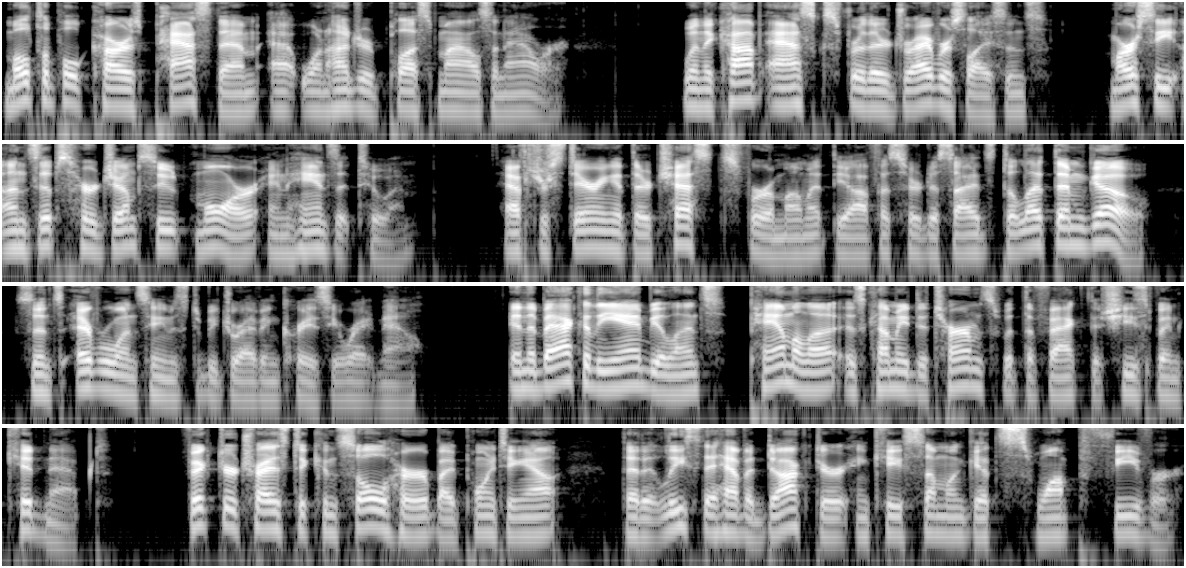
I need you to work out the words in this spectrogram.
multiple cars pass them at 100 plus miles an hour. When the cop asks for their driver's license, Marcy unzips her jumpsuit more and hands it to him. After staring at their chests for a moment, the officer decides to let them go, since everyone seems to be driving crazy right now. In the back of the ambulance, Pamela is coming to terms with the fact that she's been kidnapped. Victor tries to console her by pointing out that at least they have a doctor in case someone gets swamp fever,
